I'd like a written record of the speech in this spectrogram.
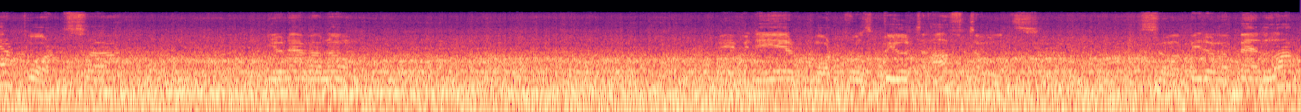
airport, so you never know. Maybe the airport was built afterwards, so a bit of a bad luck.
